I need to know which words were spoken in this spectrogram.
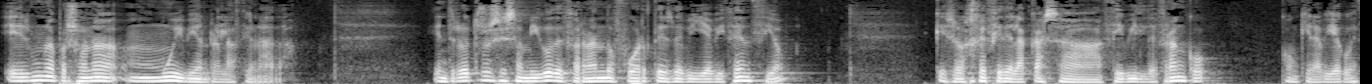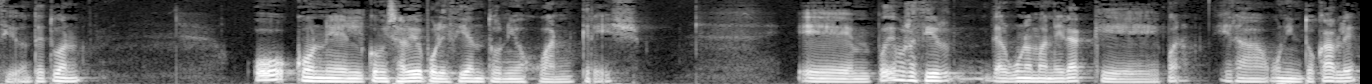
es una persona muy bien relacionada. Entre otros es amigo de Fernando Fuertes de Villavicencio, que es el jefe de la Casa Civil de Franco, con quien había coincidido en Tetuán, o con el comisario de policía Antonio Juan Cresch. Eh, podemos decir de alguna manera que, bueno, era un intocable,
